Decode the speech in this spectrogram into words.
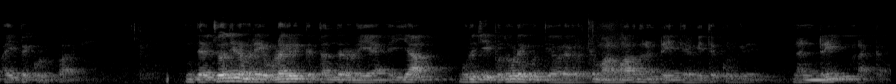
வாய்ப்பை கொடுப்பார். இந்த ஜோதிடமுறை உலகிற்கு தந்தருடைய ஐயா குருஜி புதுவுடைமூர்த்தி அவர்களுக்கு மனமார்ந்த நன்றியை தெரிவித்துக் கொள்கிறேன். நன்றி வணக்கம்.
